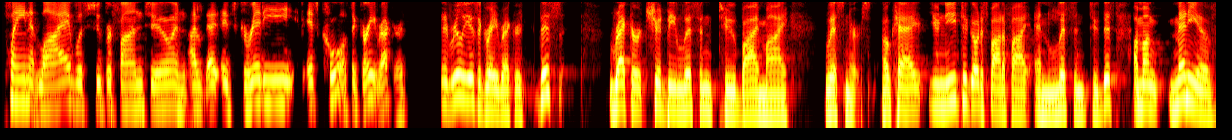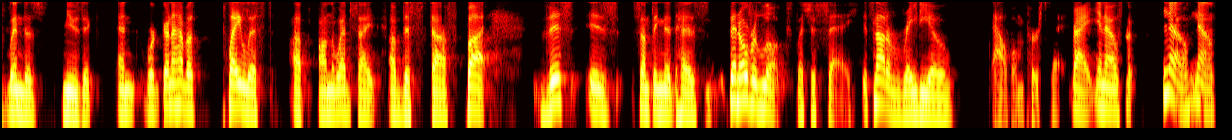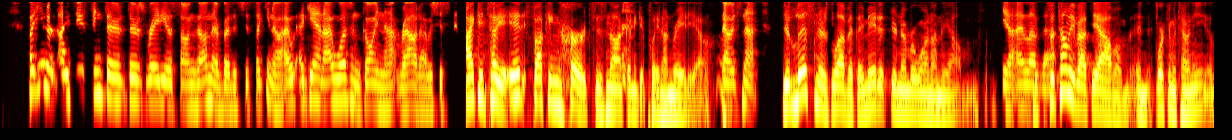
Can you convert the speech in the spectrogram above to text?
playing it live was super fun too. And I, uh, it's gritty. It's cool. It's a great record. It really is a great record. This record should be listened to by my listeners. Okay. You need to go to Spotify and listen to this among many of Linda's music. And we're going to have a playlist up on the website of this stuff. But this is something that has been overlooked, let's just say. It's not a radio album per se, right? You know, so No, no. But you know, I do think there there's radio songs on there, but it's just like you know, I, again, I wasn't going that route. I was just. I can tell you, it fucking hurts is not going to get played on radio. no, it's not. Your listeners love it. They made it your number one on the album. Yeah, I love that. So tell me about the album and working with Tony. Uh,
